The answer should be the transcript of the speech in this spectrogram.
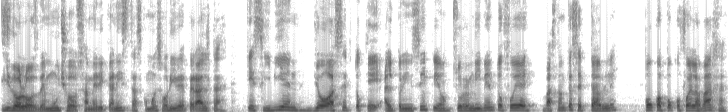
ídolos de muchos americanistas, como es Oribe Peralta, que si bien yo acepto que al principio su rendimiento fue bastante aceptable, poco a poco fue a la baja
